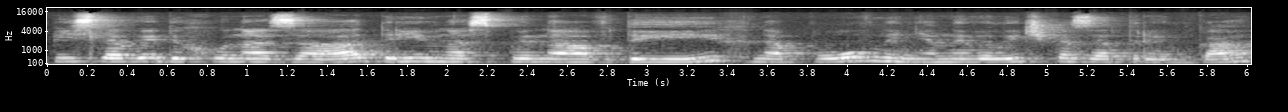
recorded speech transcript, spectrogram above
Після видиху назад, рівна спина вдих, наповнення, невеличка затримка.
